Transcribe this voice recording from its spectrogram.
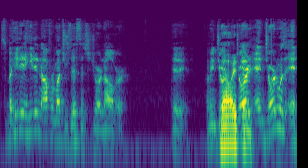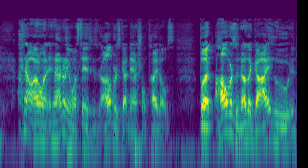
so, but he didn't. He didn't offer much resistance to Jordan Oliver, did he? I mean, Jordan. No, he Jordan didn't. and Jordan was. eh, I don't. I don't. Want, and I don't even want to say this because Oliver's got national titles, but Oliver's another guy who in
